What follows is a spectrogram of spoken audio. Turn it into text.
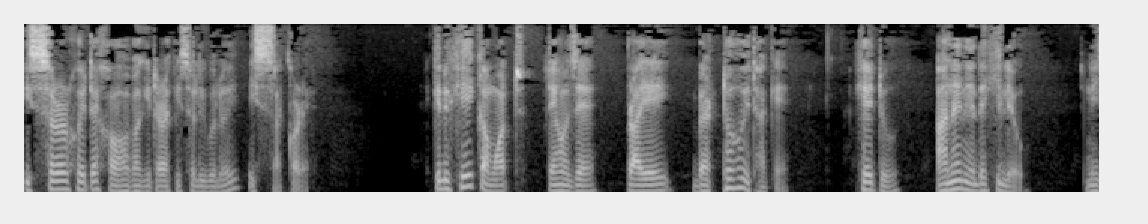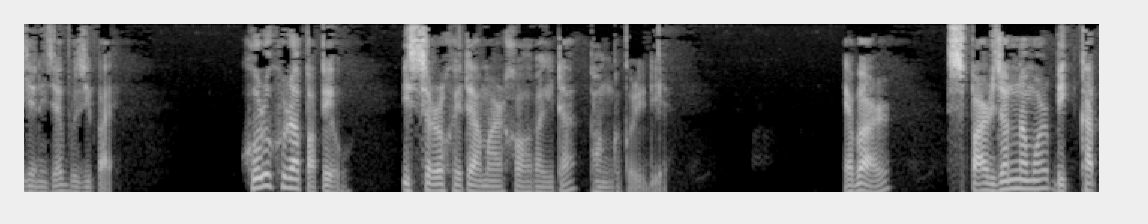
ঈশ্বৰৰ সৈতে সহভাগিতা ৰাখি চলিবলৈ ইচ্ছা কৰে। কিন্তু সেই কামত তেওঁ যে প্ৰায়েই ব্যৰ্থ হৈ থাকে সেইটো আনে নেদেখিলেও নিজে নিজে বুজি পায়। সৰু সুৰা পাপেও ঈশ্বৰৰ সৈতে আমাৰ সহভাগিতা ভংগ কৰি দিয়ে। এবাৰ স্পাৰ্জন নামৰ বিখ্যাত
